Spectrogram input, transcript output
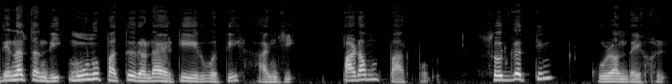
தினத்தந்தி மூணு பத்து ரெண்டாயிரத்தி இருபத்தி அஞ்சு. படம் பார்ப்போம். சொர்க்கத்தின் குழந்தைகள்.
